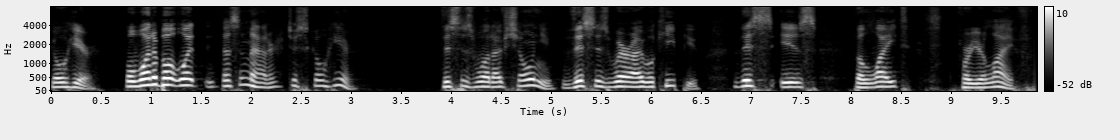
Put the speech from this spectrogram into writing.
Go here. Well, what about what? It doesn't matter. Just go here. This is what I've shown you. This is where I will keep you. This is the light for your life.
